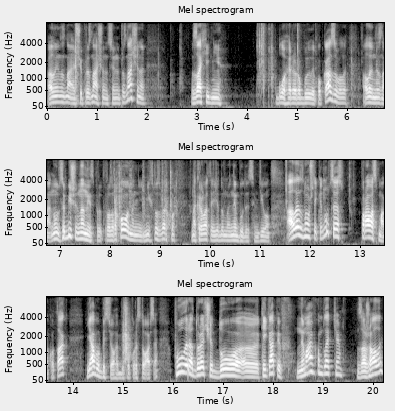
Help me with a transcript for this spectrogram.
але не знаю, чи призначено чи не призначено. Західні блогери робили, показували, але не знаю. Ну, це більше на низ розраховано, ні, ніхто зверху накривати, я думаю, не буде цим ділом. Але знову ж таки, ну це справа смаку, так? Я би без цього більше користувався. Пулера, до речі, до е, кейкапів немає в комплекті. Зажали,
